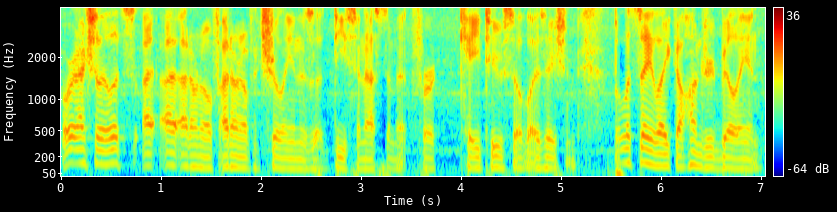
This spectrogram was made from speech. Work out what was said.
Or actually, let's. I, I, I don't know if I don't know if a trillion is a decent estimate for K two civilization, but let's say like a hundred billion,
